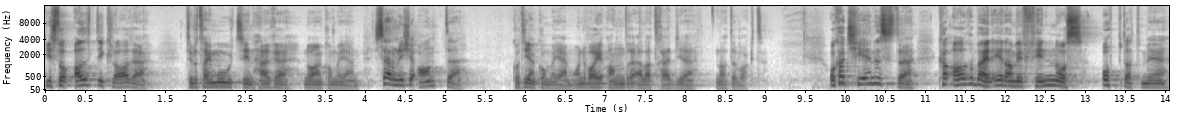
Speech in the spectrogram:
de står alltid klare til å ta imot sin herre når han kommer hjem, selv om de ikke ante når han kommer hjem, om det var i andre eller tredje nattevakt. Og hva tjeneste, hva arbeid er det han vil finne oss opptatt med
